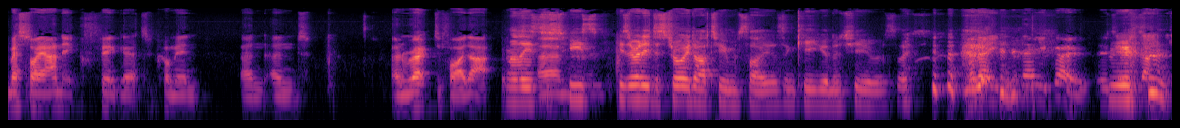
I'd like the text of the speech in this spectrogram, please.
messianic figure to come in and and and rectify that. Well, he's Um, he's he's already destroyed our two messiahs and Keegan and Shearer. So. Well, there, you- there you go. It, Yeah. that-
